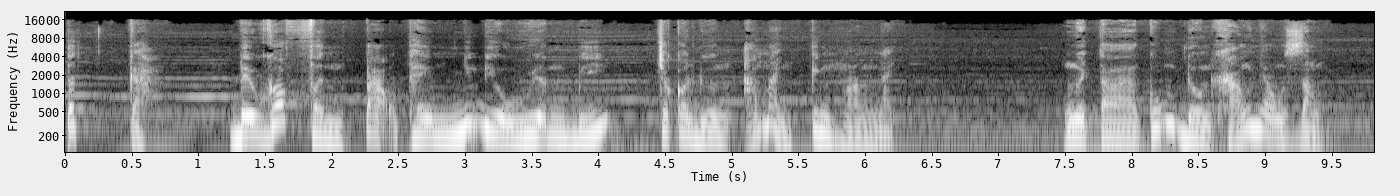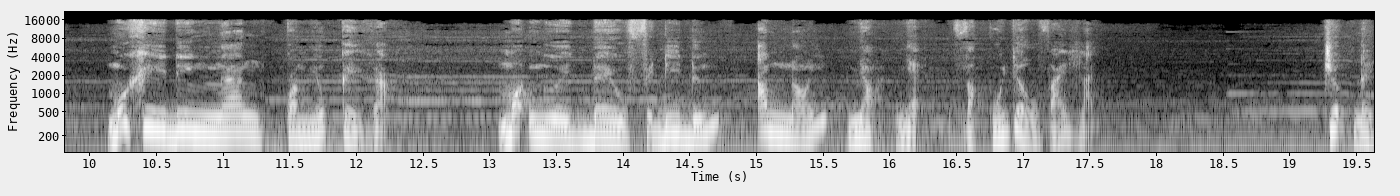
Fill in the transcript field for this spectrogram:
Tất cả đều góp phần tạo thêm những điều huyền bí cho con đường ám ảnh kinh hoàng này. Người ta cũng đồn kháo nhau rằng, mỗi khi đi ngang qua miếu cây gạo, mọi người đều phải đi đứng, ăn nói nhỏ nhẹ và cúi đầu vái lạy. Trước đây,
